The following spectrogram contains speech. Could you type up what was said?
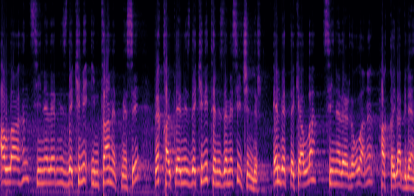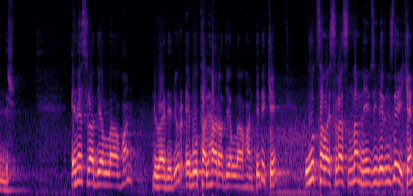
Allah'ın sinelerinizdekini imtihan etmesi ve kalplerinizdekini temizlemesi içindir. Elbette ki Allah sinelerde olanı hakkıyla bilendir. Enes radıyallahu anh rivayet ediyor. Ebu Talha radıyallahu anh dedi ki, Uhud savaşı sırasında mevzilerimizdeyken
